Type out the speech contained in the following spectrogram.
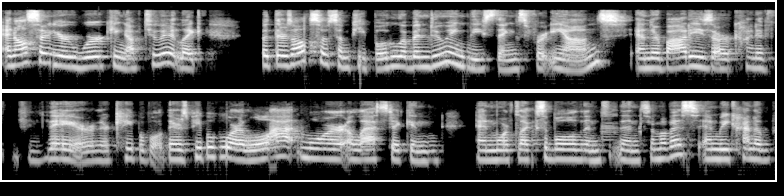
And also you're working up to it like but there's also some people who have been doing these things for eons and their bodies are kind of there, they're capable. There's people who are a lot more elastic and and more flexible than than some of us and we kind of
